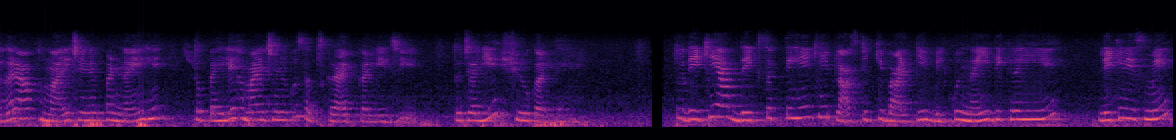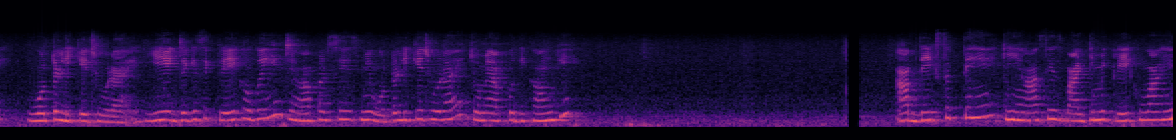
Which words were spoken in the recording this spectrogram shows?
अगर आप हमारे चैनल पर नए हैं तो पहले हमारे चैनल को सब्सक्राइब कर लीजिए। तो चलिए शुरू करते हैं। तो देखिए, आप देख सकते हैं कि प्लास्टिक की बाल्टी बिल्कुल नई दिख रही है, लेकिन इसमें वाटर लीकेज हो रहा है। ये एक जगह से क्रेक हो गई है, जहाँ पर से इसमें वाटर लीकेज हो रहा है, जो मैं आपको दिखाऊँगी। आप देख सकते हैं कि यहाँ से इस बाल्टी में क्रेक हुआ है।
